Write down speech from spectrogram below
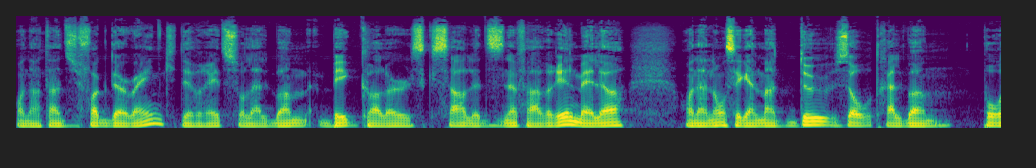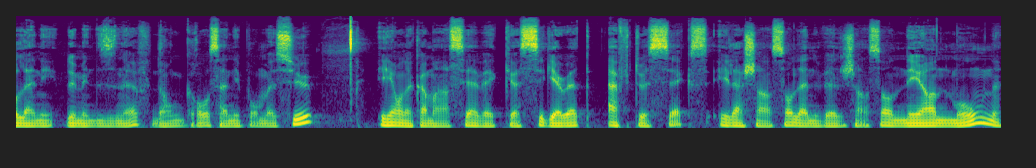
On a entendu Fuck the Rain qui devrait être sur l'album Big Colors qui sort le 19 avril. Mais là, on annonce également deux autres albums pour l'année 2019. Donc, grosse année pour Monsieur. Et on a commencé avec Cigarette After Sex et la chanson, la nouvelle chanson Neon Moon.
